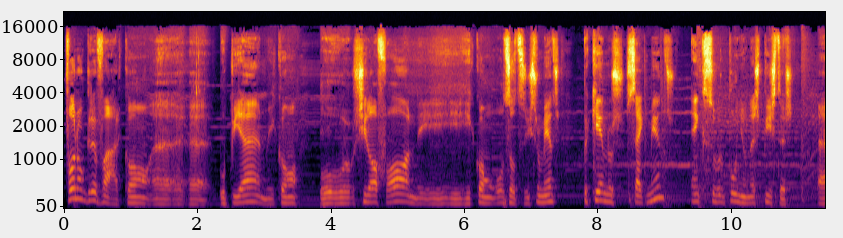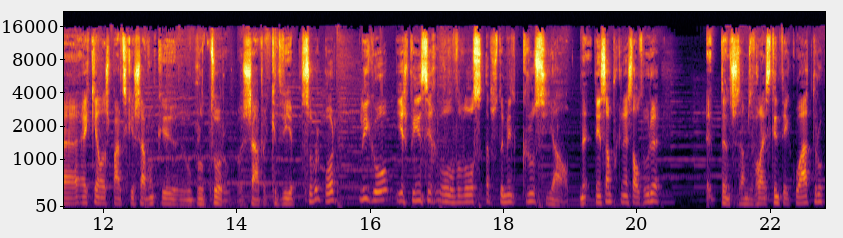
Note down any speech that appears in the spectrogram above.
foram gravar com ah, ah, ah, o piano e com o xilofone e, e- com os outros instrumentos pequenos segmentos em que sobrepunham nas pistas ah, aquelas partes que achavam que o produtor achava que devia sobrepor, ligou e a experiência revelou-se absolutamente crucial. Atenção, porque nesta altura portanto estamos a falar em 74,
